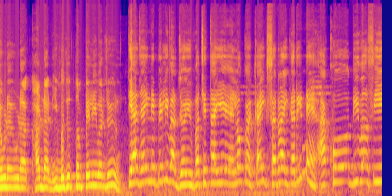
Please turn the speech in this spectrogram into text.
એવડા એવડા ખાડા ને ઈ બધું તમે પહેલી વાર જોયું ને? ત્યાં જઈને પહેલી વાર જોયું. પછી તો એ લોકોએ કંઈક સર્વાઈ કરીને આખો દિવસ એ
